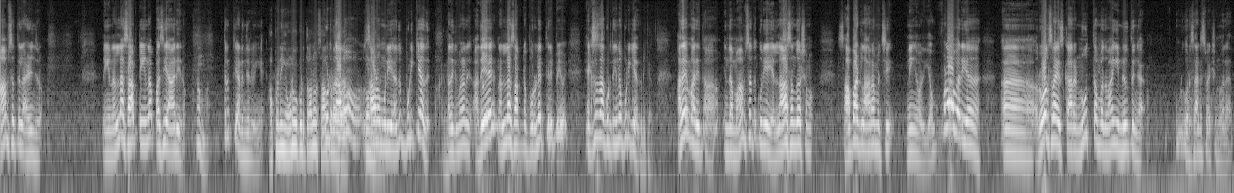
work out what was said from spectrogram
மாம்சத்தில் அழிஞ்சிரும். நீங்கள் நல்லா சாப்பிட்டீங்கன்னா பசி ஆறிடும் ஆமாம் திருப்தி அடைஞ்சிருவீங்க. அப்புறம் நீங்கள் உணவு கொடுத்தாலும் கொடுத்தாலும் சாப்பிட முடியாது பிடிக்காது. அதுக்கு மேலே அதே நல்லா சாப்பிட்ட பொருளே திருப்பி எக்ஸஸாக கொடுத்தீங்கன்னா பிடிக்காது. பிடிக்காது. அதே மாதிரி தான் இந்த மாம்சத்துக்குரிய எல்லா சந்தோஷமும். சாப்பாட்டில் ஆரம்பித்து நீங்கள் ஒரு எவ்வளோ பெரிய ரோல்ஸ் ராய்ஸ் காரை நூற்றம்பது வாங்கி நிறுத்துங்க. உங்களுக்கு ஒரு சாட்டிஸ்ஃபேக்ஷன் வராது.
